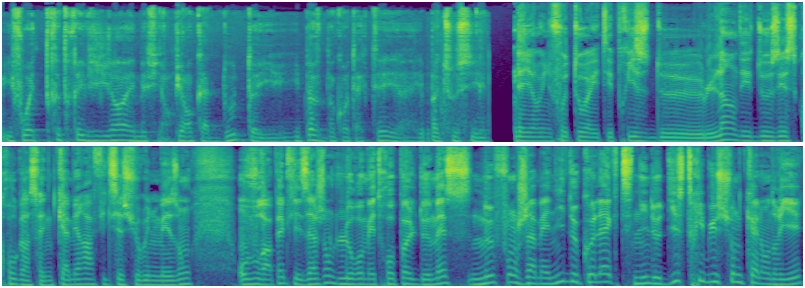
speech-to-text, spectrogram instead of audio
Il faut être très très vigilant et méfiant. Puis en cas de doute, ils, peuvent me contacter, il n'y a pas de souci. D'ailleurs, une photo a été prise de l'un des deux escrocs grâce à une caméra fixée sur une maison. On vous rappelle que les agents de l'Eurométropole de Metz ne font jamais ni de collecte ni de distribution de calendrier.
